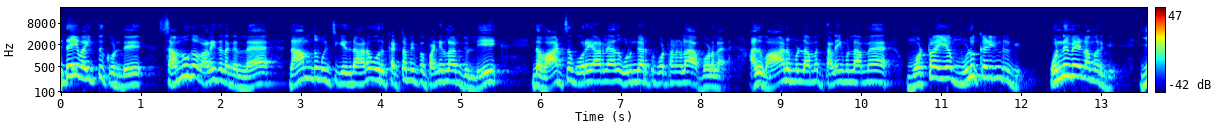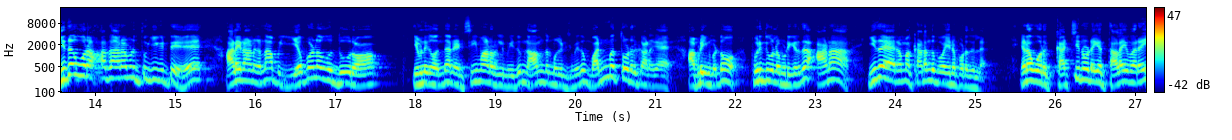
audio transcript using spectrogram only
இதை வைத்துக்கொண்டு சமூக வலைதளங்களில் நாம் தமிழ்ச்சிக்கு எதிரான ஒரு கட்டமைப்பை பண்ணிடலாம்னு சொல்லி இந்த வாட்ஸ்அப் உரையாடலையாவது ஒழுங்கா எடுத்து போட்டானுங்களா? போடலை. அது வாழும் இல்லாமல் தலையும் இல்லாமல் மொட்டையை முழுக்கடின்னு இருக்கு. ஒன்றுமே இல்லாமல் இருக்குது இதை ஒரு ஆதாரம்னு தூக்கிக்கிட்டு அலைனானுங்கன்னா அப்போ எவ்வளவு தூரம் இவனுங்க வந்து அண்ணன் சீமானவர்கள் மீதும் நாம் தமிழ் மீதும் வன்மத்தோடு இருக்கானுங்க அப்படின்னு மட்டும் புரிந்து கொள்ள முடிகிறது. ஆனால் இதை நம்ம கடந்து போயிட போகிறதில்ல ஏன்னா ஒரு கட்சியினுடைய தலைவரை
